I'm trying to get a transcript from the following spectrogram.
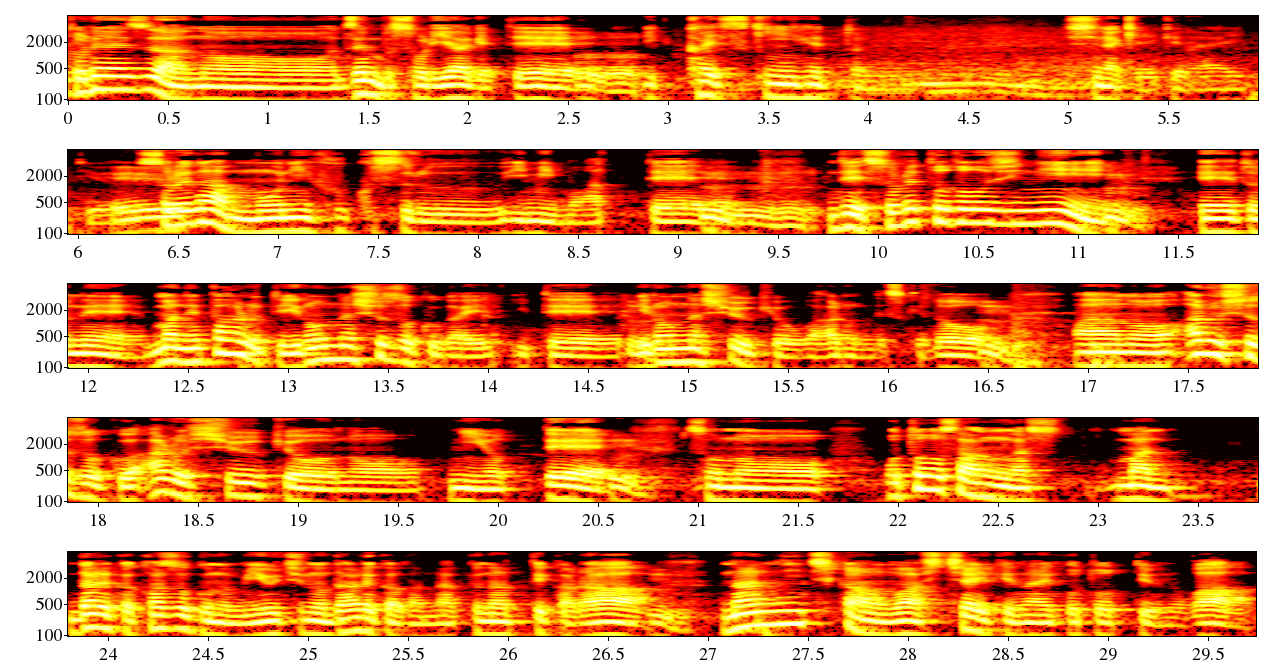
とりああえずあの全部反り上げてうん。一回スキンヘッドにしなきゃいけないっていう。それが喪に服する意味もあって。うんうんでそれと同時に、うん。えーとねまあ、ネパールっていろんな種族がいてうん。いろんな宗教があるんですけど、うん。あのある種族ある宗教のによって、うん。そのお父さんが、まあ、誰か家族の身内の誰かが亡くなってから、うん。何日間はしちゃいけないことっていうのが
